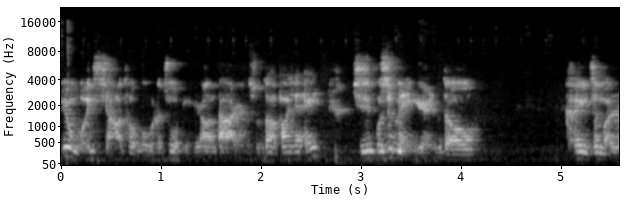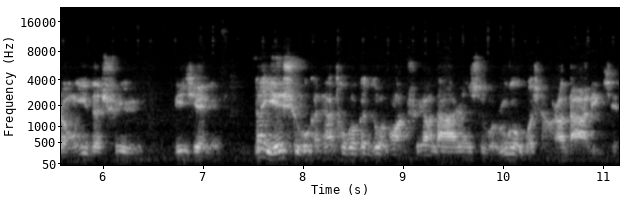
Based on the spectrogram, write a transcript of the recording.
因为我一直想要透过我的作品让大家认识，但我发现，哎，其实不是每个人都可以这么容易的去理解你。那也许我可能要透过更多的方法去让大家认识我。如果我想让大家理解。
